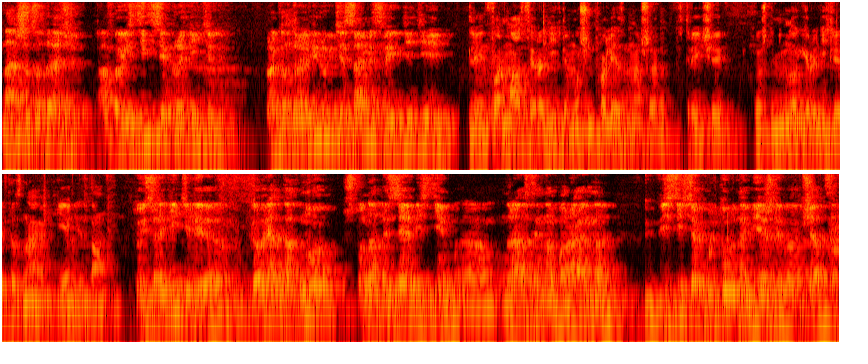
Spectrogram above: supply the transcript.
Наша задача – оповестить всех родителей. Проконтролируйте сами своих детей. Для информации родителям очень полезна наша встреча, потому что немногие родители это знают, я не знал. То есть родители говорят одно, что надо себя вести э, нравственно, морально, вести себя культурно, вежливо, общаться.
